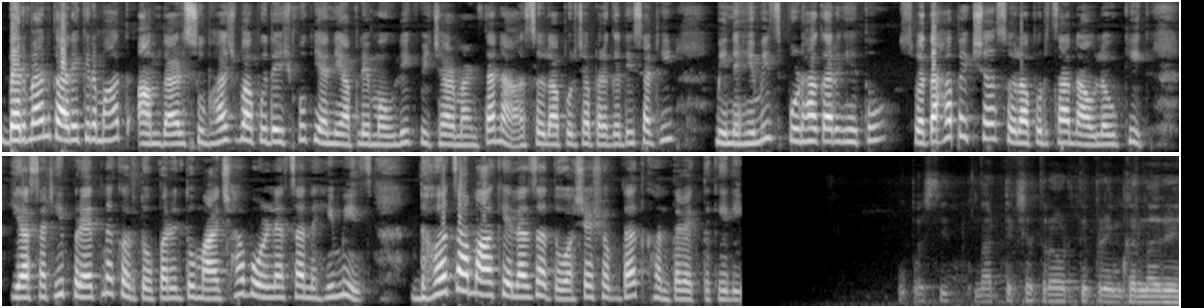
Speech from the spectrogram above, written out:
दरम्यान कार्यक्रमात आमदार सुभाष बापू देशमुख यांनी आपले मौलिक विचार मांडताना सोलापूरच्या प्रगतीसाठी मी नेहमीच पुढाकार घेतो. स्वतःपेक्षा सोलापूरचा नावलौकिक यासाठी प्रयत्न करतो परंतु माझ्या बोलण्याचा नेहमीच धचा मा केला जातो अशा शब्दात खंत व्यक्त केली. उपस्थित नाट्यक्षेत्रावरती प्रेम करणारे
